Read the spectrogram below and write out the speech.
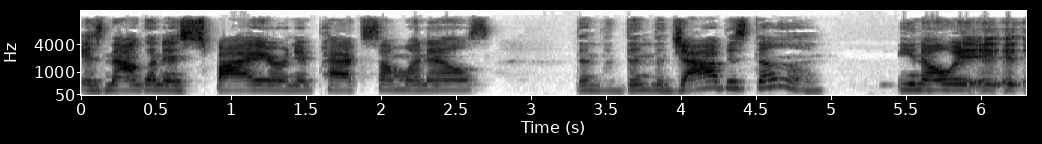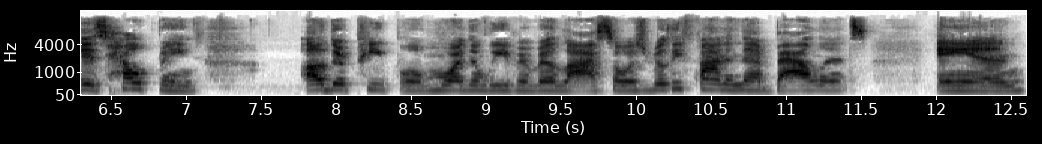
is not going to inspire and impact someone else, then then the job is done. You know, it, it, it's helping other people more than we even realize. So it's really finding that balance and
